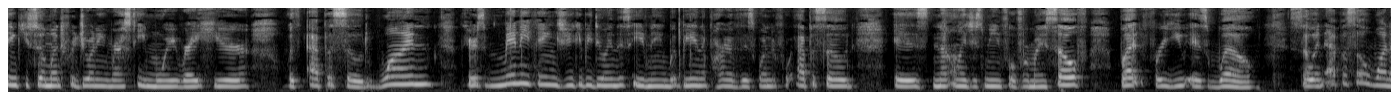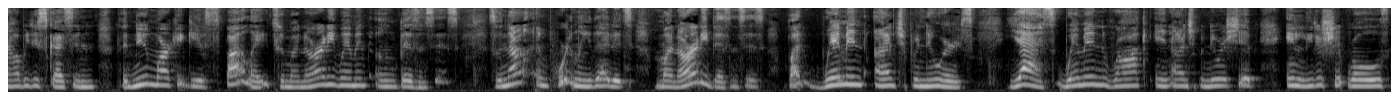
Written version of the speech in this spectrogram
Thank you so much for joining Rusty Moy right here with episode one. There's many things you could be doing this evening, but being a part of this wonderful episode is not only just meaningful for myself, but for you as well. So in episode one, I'll be discussing the new market gives spotlight to minority women owned businesses. So not importantly that it's minority businesses, but women entrepreneurs. Yes, women rock in entrepreneurship, in leadership roles.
